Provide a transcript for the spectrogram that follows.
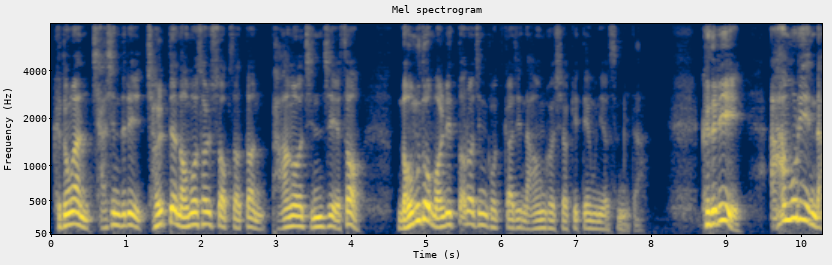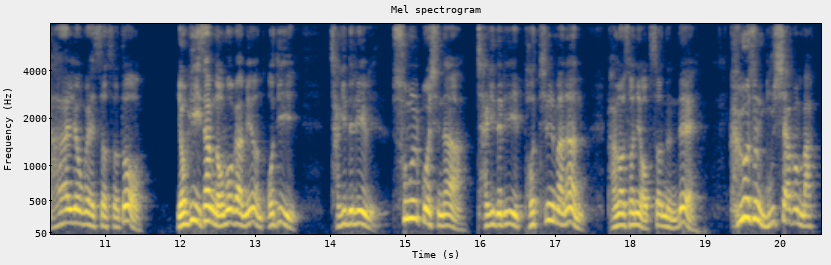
그동안 자신들이 절대 넘어설 수 없었던 방어 진지에서 너무도 멀리 떨어진 곳까지 나온 것이었기 때문이었습니다. 그들이 아무리 나가려고 했었어도 여기 이상 넘어가면 어디 자기들이 숨을 곳이나 자기들이 버틸 만한 방어선이 없었는데 그것을 무시하고 막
